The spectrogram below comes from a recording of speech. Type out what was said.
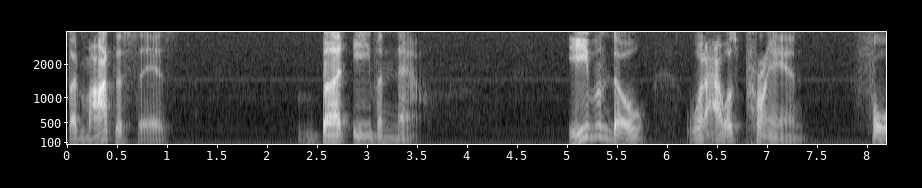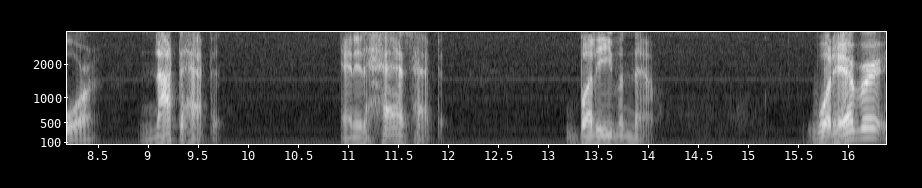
But Martha says, but even now even though what I was praying for not to happen, and it has happened, but even now, whatever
